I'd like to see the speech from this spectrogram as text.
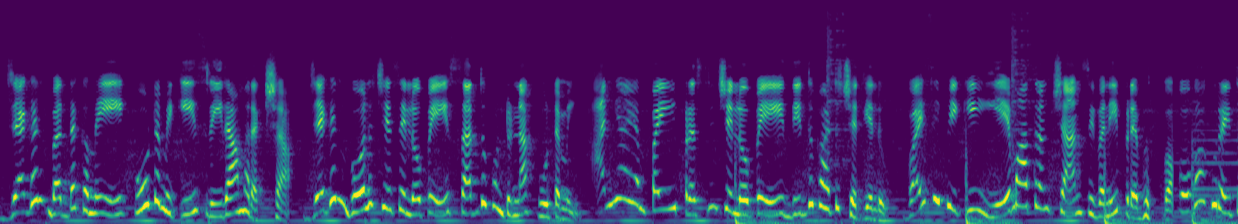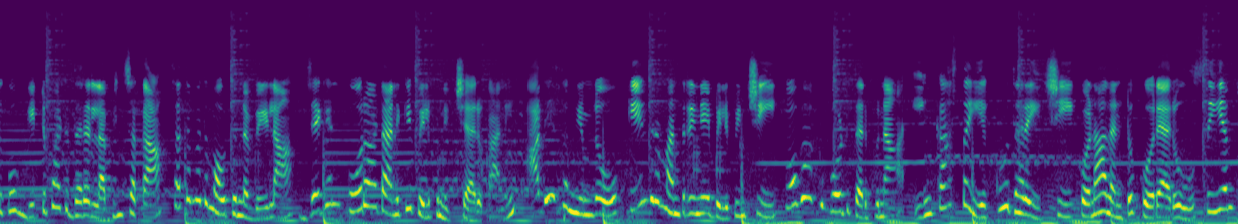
జగన్ బద్దకమే కూటమికి శ్రీరామ రక్ష. జగన్ గోల చేసే లోపే సర్దుకుంటున్న కూటమి. అన్యాయంపై ప్రశ్నించే లోపే దిద్దుబాటు చర్యలు. వైసీపీకి ఏమాత్రం ఛాన్స్ ఇవ్వని ప్రభుత్వం. పొగాకు రైతుకు గిట్టుబాటు ధర లభించక సతమతమవుతున్న వేళ జగన్ పోరాటానికి పిలుపునిచ్చారు. కానీ అదే సమయంలో కేంద్ర మంత్రినే పిలిపించి పొగాకు బోర్డు తరపున ఇంకాస్త ఎక్కువ ధర ఇచ్చి కొనాలంటూ కోరారు సీఎం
